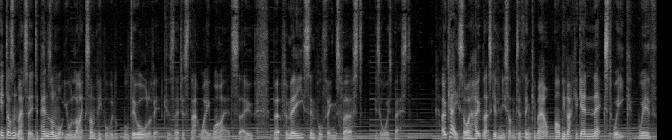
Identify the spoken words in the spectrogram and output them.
It doesn't matter. It depends on what you're like. Some people will, will do all of it because they're just that way wired. So, but for me, simple things first is always best. Okay, so I hope that's given you something to think about. I'll be back again next week with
